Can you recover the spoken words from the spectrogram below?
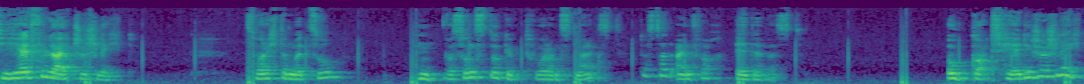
die hört vielleicht schon schlecht. Jetzt höre ich da mal zu, hm, was sonst noch gibt, woran du merkst, dass du halt einfach älter wirst. Oh Gott, hört die schon schlecht.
